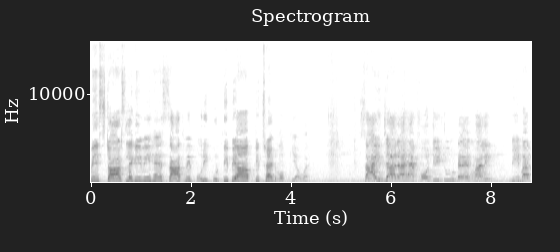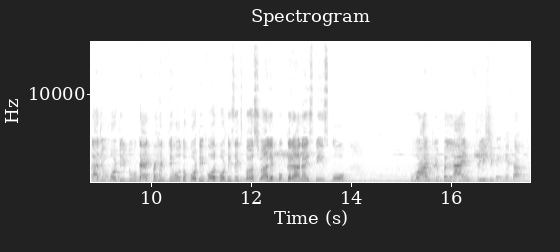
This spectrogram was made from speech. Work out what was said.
पे स्टार्स लगे हुए हैं साथ में पूरी कुर्ती पे आपके थ्रेड वर्क किया हुआ है। साइज़ जा रहा है 42 टैग वाले। बीबा का जो 42 टैग पहनते हो तो 44, 46 बर्स्ट वाले बुक कराना इस पीस को। One triple nine free shipping के साथ।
